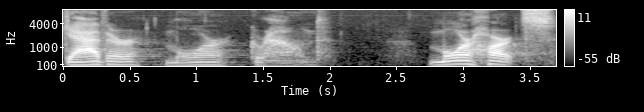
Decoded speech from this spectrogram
gather more ground, more hearts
